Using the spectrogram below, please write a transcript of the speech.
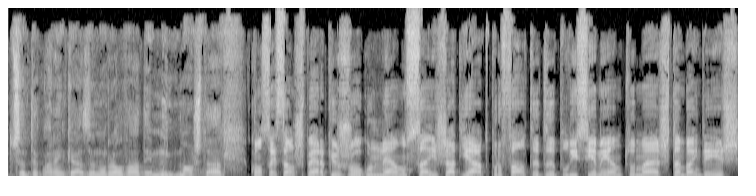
de Santa Clara em casa, num relevado em muito mau estado. Conceição espera que o jogo não seja adiado por falta de policiamento, mas também diz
